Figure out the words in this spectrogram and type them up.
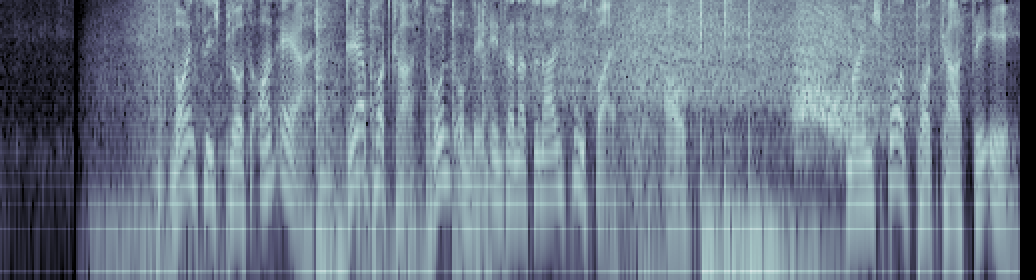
90 Plus on Air, der Podcast rund um den internationalen Fußball auf meinsportpodcast.de.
